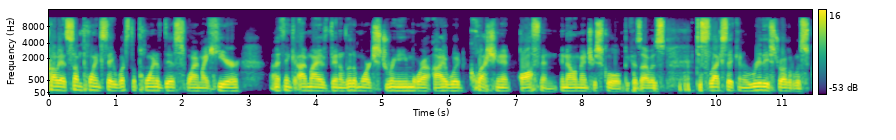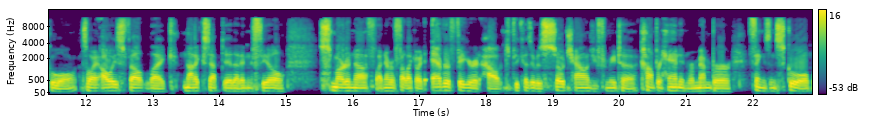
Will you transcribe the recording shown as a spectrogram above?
probably at some point say, What's the point of this? Why am I here? I think I might have been a little more extreme where I would question it often in elementary school because I was dyslexic and really struggled with school. So I always felt like not accepted. I didn't feel smart enough. I never felt like I would ever figure it out because it was so challenging for me to comprehend and remember things in school.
